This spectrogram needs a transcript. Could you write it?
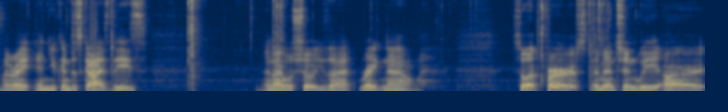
Alright, and you can disguise these. And I will show you that right now. So at first, I mentioned we are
